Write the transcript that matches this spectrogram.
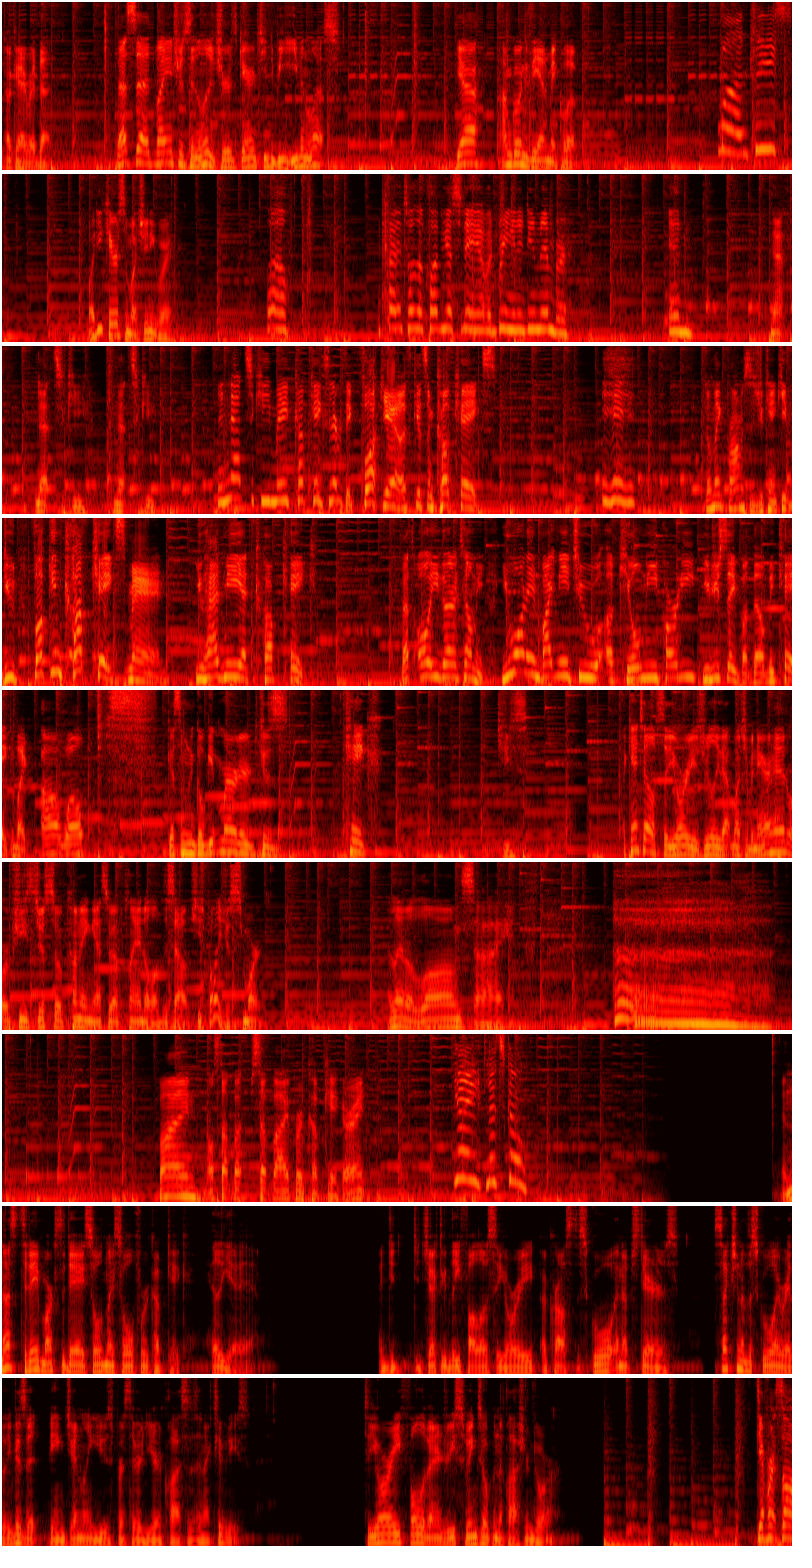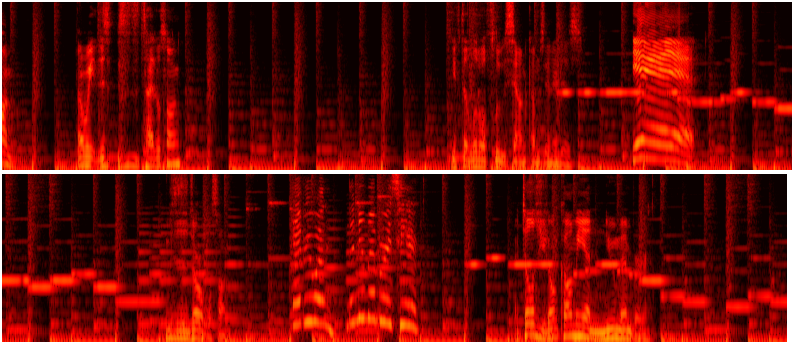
Okay, I read that. That said, my interest in literature is guaranteed to be even less. Yeah, I'm going to the anime club. Come on, please. Why do you care so much anyway? Well, kind of told the club yesterday I would bring in a new member. And, Nat, Natsuki, Natsuki. and Natsuki made cupcakes and everything. Fuck yeah, let's get some cupcakes. Don't make promises you can't keep. Dude, fucking cupcakes, man! You had me at cupcake. That's all you gotta tell me. You want to invite me to a kill me party? You just say, but there'll be cake. I'm like, oh, well, guess I'm gonna go get murdered, because cake. Jeez. I can't tell if Sayori is really that much of an airhead, or if she's just so cunning as to have planned all of this out. She's probably just smart. I let a long sigh. Fine, I'll stop by, stop by for a cupcake, alright? Yay, let's go. And thus, today marks the day I sold my soul for a cupcake. Hell yeah. I de- dejectedly follow Sayori across the school and upstairs, a section of the school I rarely visit, being generally used for third year classes and activities. Sayori, full of energy, swings open the classroom door. Different song! Oh wait, this, this is the title song? If the little flute sound comes in, it is. Yeah! This is an adorable song. Everyone, the new member is here. I told you, don't call me a new member.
